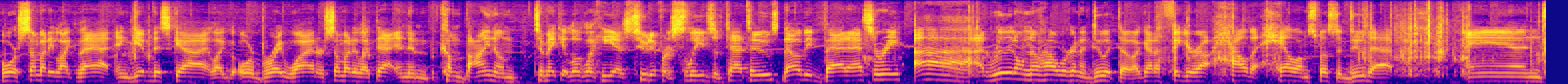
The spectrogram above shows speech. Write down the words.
or somebody like that and give this guy, like, or Bray Wyatt or somebody like that and then combine them to make it look like he has two different sleeves of tattoos? That would be badassery. Ah, I really don't know how we're going to do it, though. I got to figure out how the hell I'm supposed to do that. And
